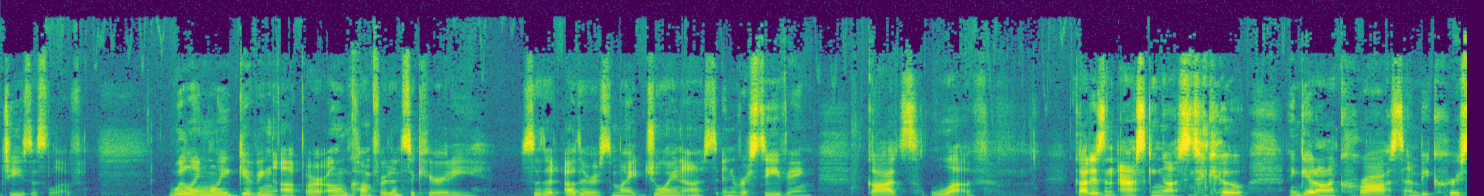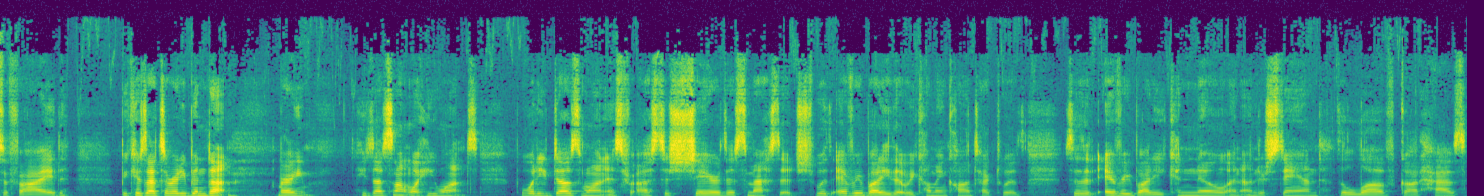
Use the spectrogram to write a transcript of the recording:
Jesus' love, willingly giving up our own comfort and security so that others might join us in receiving God's love. God isn't asking us to go and get on a cross and be crucified because that's already been done, right? He's, that's not what He wants. But what He does want is for us to share this message with everybody that we come in contact with so that everybody can know and understand the love God has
